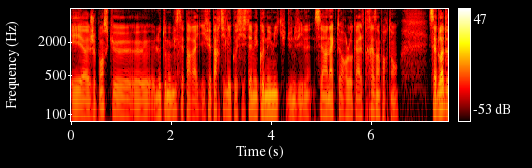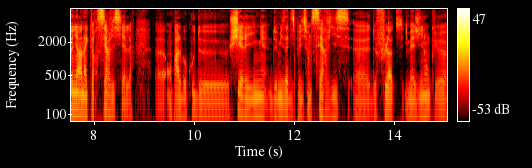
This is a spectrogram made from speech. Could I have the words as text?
Et euh, je pense que l'automobile, c'est pareil. Il fait partie de l'écosystème économique d'une ville. C'est un acteur local très important. Ça doit devenir un acteur serviciel. Euh, on parle beaucoup de sharing, de mise à disposition de services, euh, de flotte. Imaginons que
